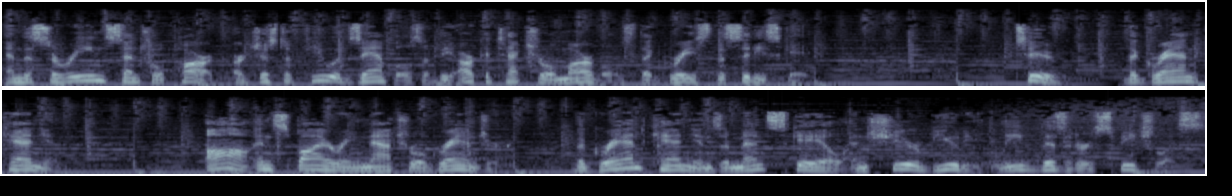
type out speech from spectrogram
and the serene Central Park are just a few examples of the architectural marvels that grace the cityscape. 2. The Grand Canyon. Awe-inspiring natural grandeur. The Grand Canyon's immense scale and sheer beauty leave visitors speechless.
